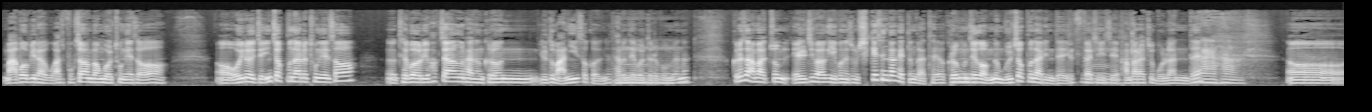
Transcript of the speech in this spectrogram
마법이라고 아주 복잡한 방법을 통해서 어 오히려 이제 인적 분할을 통해서 어, 재벌이 확장을 하는 그런 일도 많이 있었거든요. 다른 음. 재벌들을 보면은 그래서 아마 좀 LG화학이 이번에 좀 쉽게 생각했던 것 같아요. 그런 문제가 없는 물적 분할인데 이렇게까지 음. 이제 반발할 줄 몰랐는데 아하. 어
